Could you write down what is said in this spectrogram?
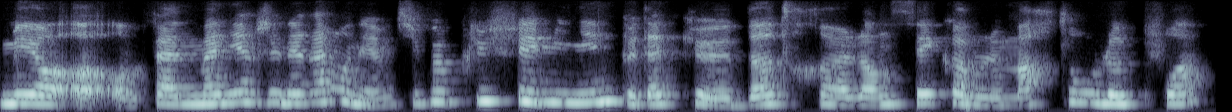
mais enfin, de manière générale, on est un petit peu plus féminine, peut-être que d'autres lancers comme le marteau ou le poids.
